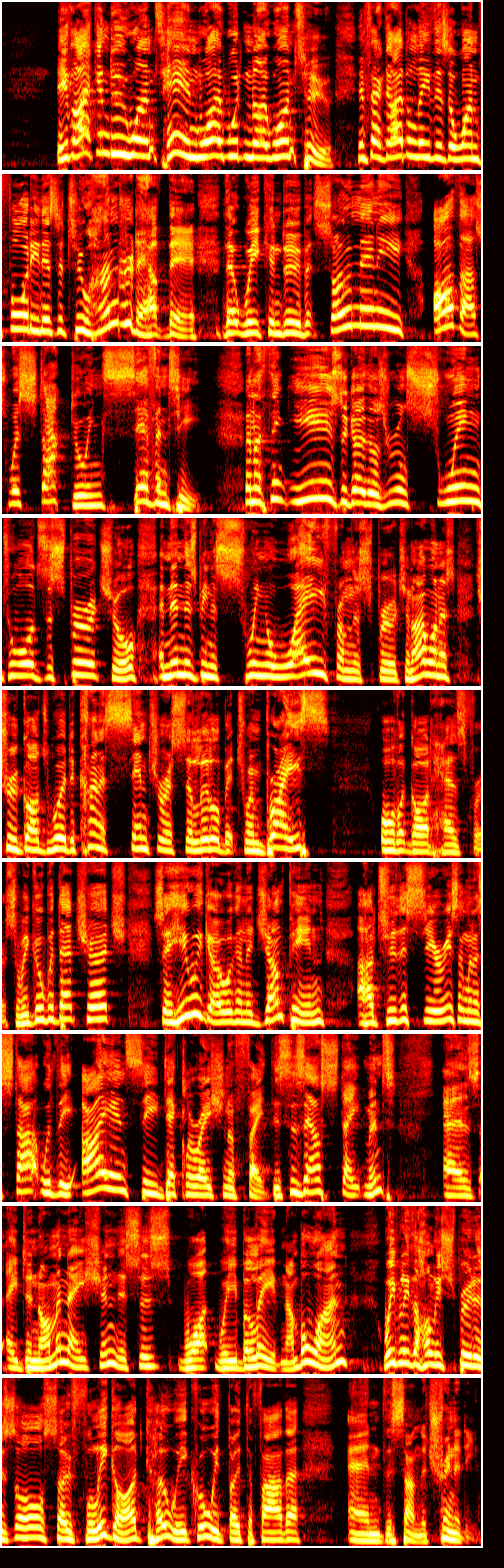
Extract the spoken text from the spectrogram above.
If I can do 110, why wouldn't I want to? In fact, I believe there's a 140, there's a 200 out there that we can do. But so many of us, we're stuck doing 70. And I think years ago, there was a real swing towards the spiritual, and then there's been a swing away from the spiritual. And I want us, through God's word, to kind of center us a little bit, to embrace all that God has for us. So we good with that, church? So here we go. We're going to jump in uh, to this series. I'm going to start with the INC Declaration of Faith. This is our statement as a denomination. This is what we believe. Number one, we believe the Holy Spirit is also fully God, co equal with both the Father and the Son, the Trinity.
